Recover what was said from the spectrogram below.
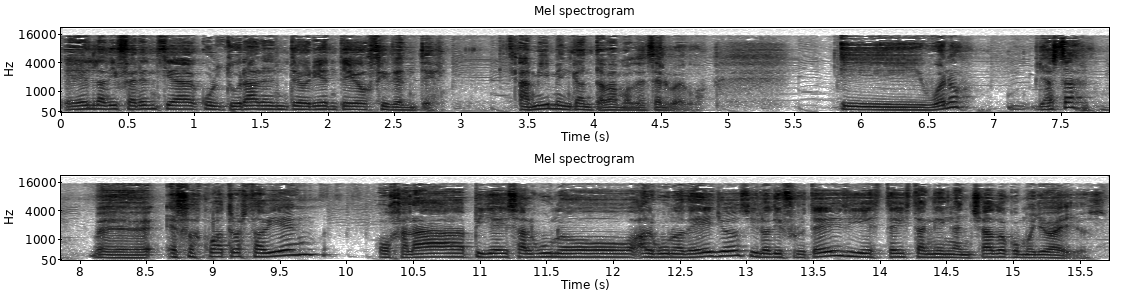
Es la diferencia cultural entre Oriente y Occidente. A mí me encanta, vamos, desde luego. Y bueno, ya está. Eh, esos cuatro está bien. Ojalá pilléis alguno, alguno de ellos y lo disfrutéis y estéis tan enganchados como yo a ellos.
